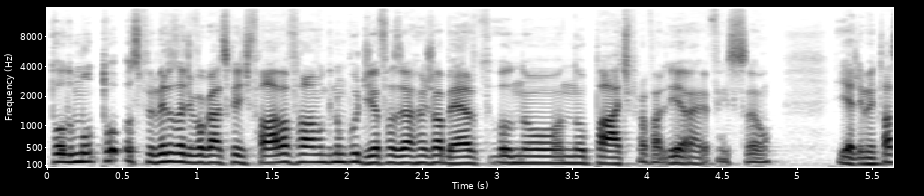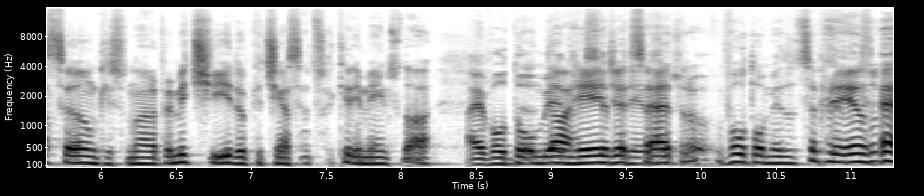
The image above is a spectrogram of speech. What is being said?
todo mundo, to- os primeiros advogados que a gente falava falavam que não podia fazer arranjo aberto no, no pátio para valer a refeição e alimentação, que isso não era permitido, que tinha certos requerimentos da, Aí voltou o medo da rede, etc. Voltou o medo de ser preso.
